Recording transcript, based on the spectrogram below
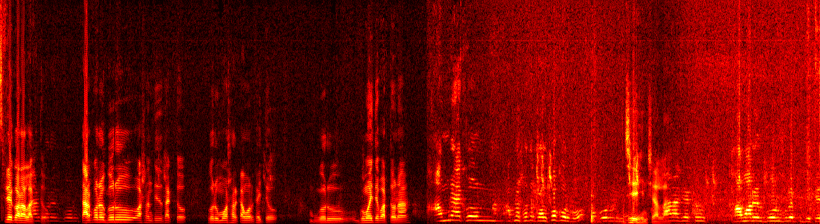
স্প্রে করা লাগতো। তারপরে গরু অশান্তিতে থাকতো গরু মশার কামড় খাইতো গরু ঘুমাইতে পারতো না। আমরা এখন আপনার সাথে গল্প করব গরু জি ইনশাল্লাহ তার আগে একটু খামারের গরুগুলো একটু দেখে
